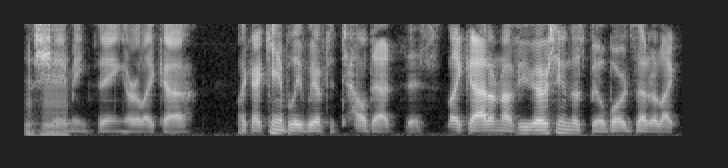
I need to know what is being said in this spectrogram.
a Mhm. shaming thing, or like a like I can't believe we have to tell dads this. Like I don't know if you've ever seen those billboards that are like,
